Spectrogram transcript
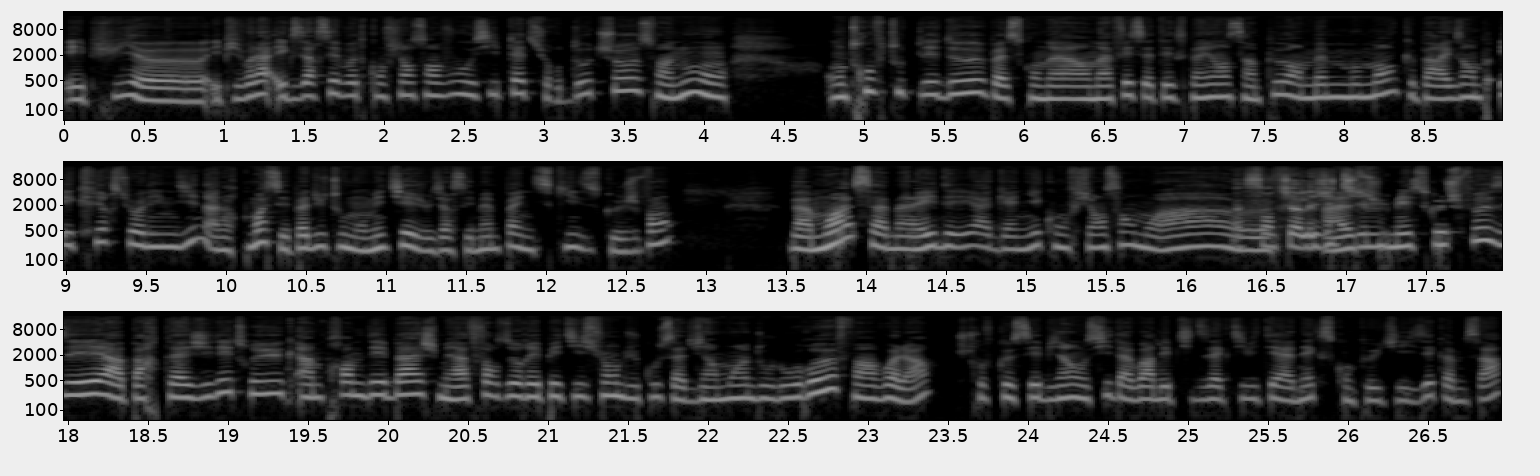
Et puis, euh, et puis voilà, exercer votre confiance en vous aussi, peut-être sur d'autres choses. Enfin, nous, on, on trouve toutes les deux parce qu'on a, on a fait cette expérience un peu en même moment que, par exemple, écrire sur LinkedIn. Alors que moi, c'est pas du tout mon métier. Je veux dire, c'est même pas une skills que je vends. Bah moi, ça m'a aidé à gagner confiance en moi, à sentir légitime, à assumer ce que je faisais, à partager des trucs, à me prendre des bâches, mais à force de répétition, du coup, ça devient moins douloureux. Enfin voilà, je trouve que c'est bien aussi d'avoir des petites activités annexes qu'on peut utiliser comme ça.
